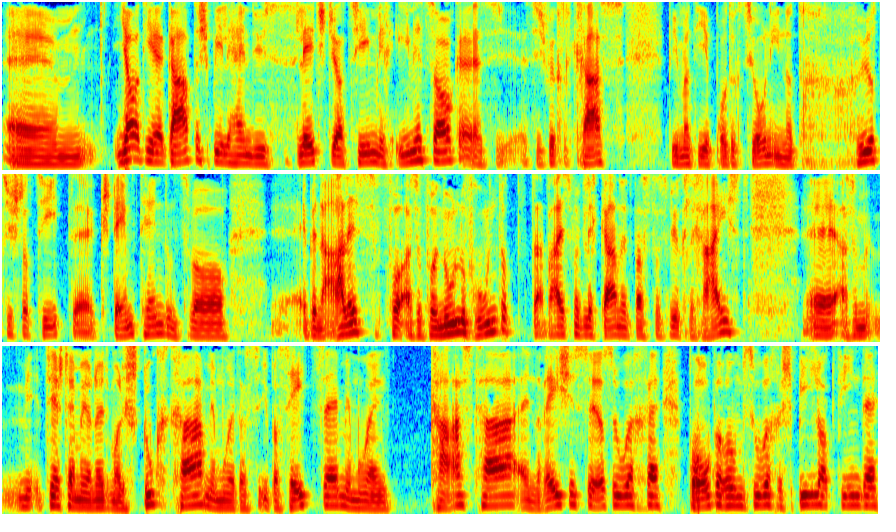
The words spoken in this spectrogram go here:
Ähm, ja, die Gartenspiele haben uns das letzte Jahr ziemlich reingezogen. Es, es ist wirklich krass, wie wir die Produktion in kürzester Zeit äh, gestemmt haben. Und zwar eben alles, von, also von 0 auf 100, da weiß man vielleicht gar nicht, was das wirklich heißt. Äh, also zuerst haben wir ja nicht mal ein Stück gehabt, wir müssen das übersetzen, wir müssen einen Cast haben, einen Regisseur suchen, Proberaum suchen, Spielort finden,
